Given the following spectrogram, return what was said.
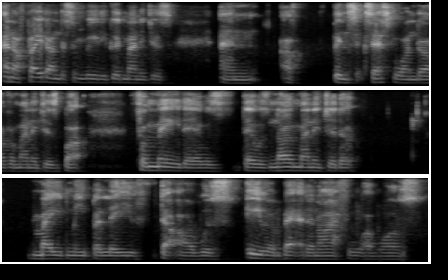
and I've played under some really good managers, and I've been successful under other managers, but for me, there was there was no manager that made me believe that I was even better than I thought I was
